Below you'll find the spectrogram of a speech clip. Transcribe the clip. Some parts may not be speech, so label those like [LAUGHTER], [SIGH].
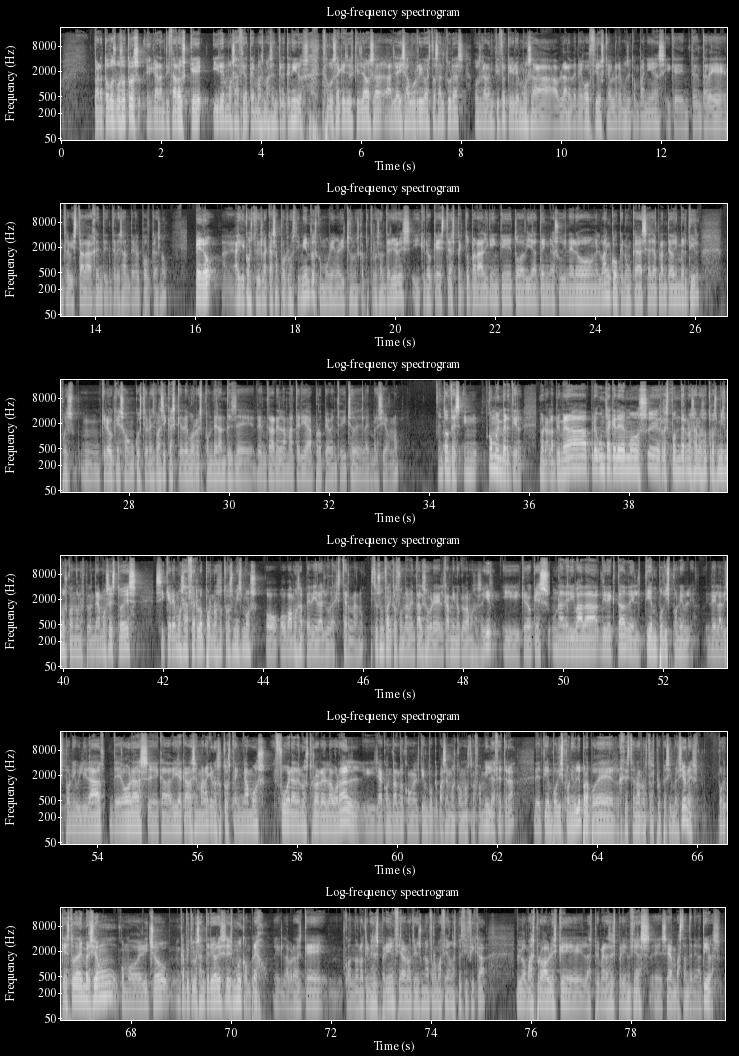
Para todos vosotros eh, garantizaros que iremos hacia temas más entretenidos. [LAUGHS] Todos aquellos que ya os hayáis aburrido a estas alturas, os garantizo que iremos a hablar de negocios, que hablaremos de compañías y que intentaré entrevistar a gente interesante en el podcast, ¿no? Pero eh, hay que construir la casa por los cimientos, como bien he dicho en los capítulos anteriores, y creo que este aspecto para alguien que todavía tenga su dinero en el banco, que nunca se haya planteado invertir, pues mm, creo que son cuestiones básicas que debo responder antes de, entrar en la materia propiamente dicho de la inversión, ¿no? Entonces, ¿en ¿cómo invertir? Bueno, la primera pregunta que debemos eh, respondernos a nosotros mismos cuando nos planteamos esto es si queremos hacerlo por nosotros mismos o, o, vamos a pedir ayuda externa. ¿no? Esto es un factor fundamental sobre el camino que vamos a seguir y creo que es una derivada directa del tiempo disponible de la disponibilidad de horas eh, cada día, cada semana que nosotros tengamos fuera de nuestro horario laboral y ya contando con el tiempo que pasemos con nuestra familia, etcétera, de tiempo disponible para poder gestionar nuestras propias inversiones. Porque esto de la inversión, como he dicho en capítulos anteriores, es muy complejo. Y la verdad es que cuando no tienes experiencia o no tienes una formación específica, lo más probable es que las primeras experiencias eh, sean bastante negativas.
